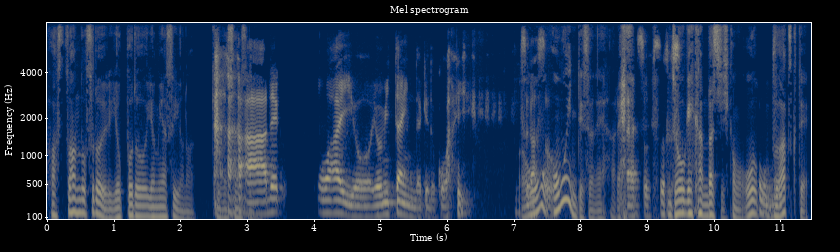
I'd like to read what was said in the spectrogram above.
ファストスローよりよっぽど読みやすいような気がします、ね。あれ怖いよ読みたいんだけど怖い 辛そう重重いんですよね、あれ。あそうそう上下感だし、しかもお分厚くて。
